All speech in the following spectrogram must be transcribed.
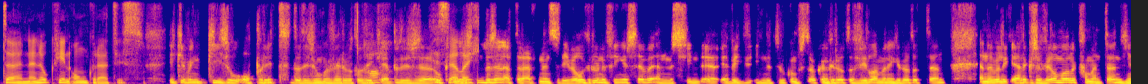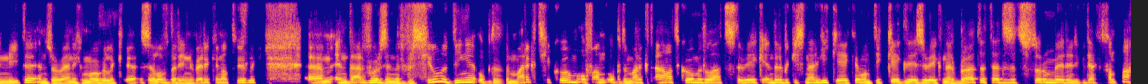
tuin. En ook geen onkruid dus. ik heb een kiezel op rit, dat is ongeveer wat dat ik Ah, heb. Dus, eh, ook er zijn uiteraard mensen die wel groene vingers hebben. En misschien eh, heb ik in de toekomst ook een grote villa met een grote tuin. En dan wil ik eigenlijk zoveel mogelijk van mijn tuin genieten en zo weinig mogelijk zelf daarin werken natuurlijk. Ehm, en daarvoor zijn er verschillende dingen op de markt gekomen, of aan, op de markt aan het komen de laatste weken. En daar heb ik eens naar gekeken, want ik keek deze week naar buiten tijdens het stormweer en ik dacht van, ah,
